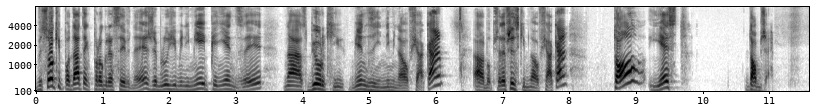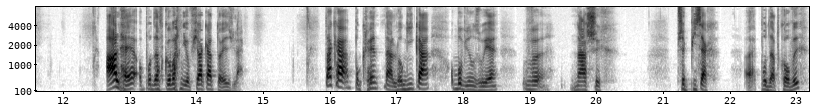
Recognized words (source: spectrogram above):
wysoki podatek progresywny, żeby ludzie mieli mniej pieniędzy na zbiórki, między innymi na owsiaka, albo przede wszystkim na owsiaka, to jest dobrze. Ale opodatkowanie owsiaka to jest źle. Taka pokrętna logika obowiązuje w naszych przepisach e, podatkowych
